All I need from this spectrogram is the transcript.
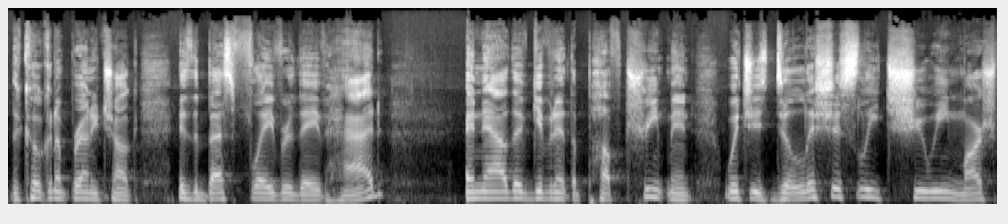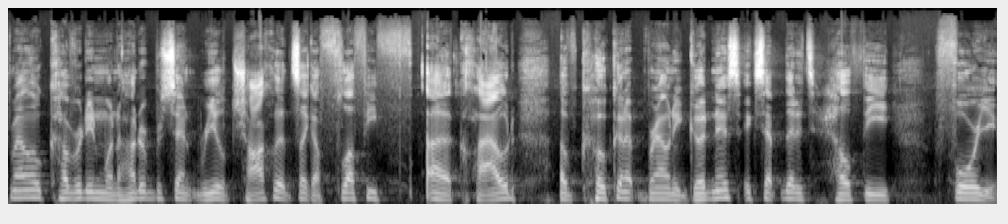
The coconut brownie chunk is the best flavor they've had. And now they've given it the puff treatment, which is deliciously chewy marshmallow covered in 100% real chocolate. It's like a fluffy uh, cloud of coconut brownie goodness, except that it's healthy for you.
